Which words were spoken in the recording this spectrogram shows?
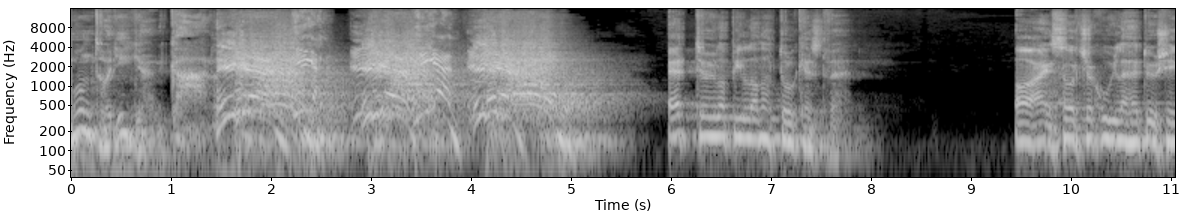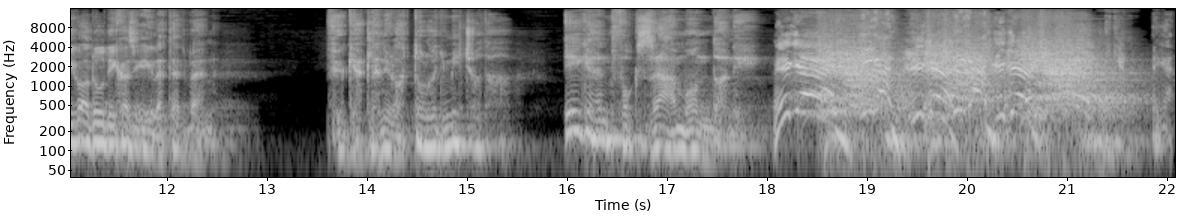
Mondd, hogy igen, Kár. Igen! Igen! Igen! Ettől a pillanattól kezdve. Ahányszor csak új lehetőség adódik az életedben. Függetlenül attól, hogy micsoda. Igent fogsz rá mondani. Igen! Igen! Igen! Igen! Igen! Igen! Igen!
